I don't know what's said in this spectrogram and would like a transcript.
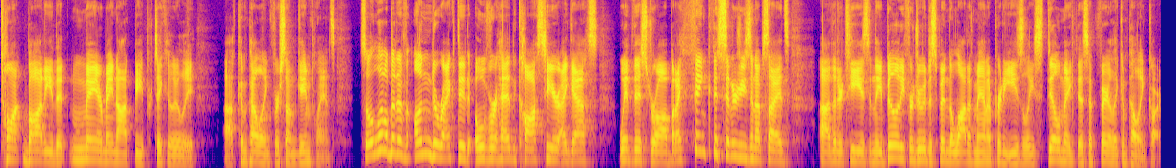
taunt body that may or may not be particularly uh, compelling for some game plans. So a little bit of undirected overhead cost here, I guess, with this draw. But I think the synergies and upsides uh, that are teased and the ability for Druid to spend a lot of mana pretty easily still make this a fairly compelling card.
